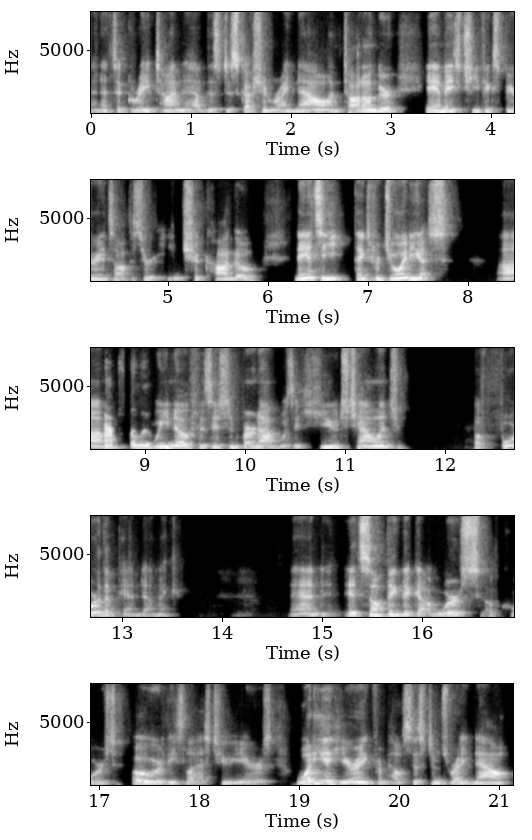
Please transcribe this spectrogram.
And that's a great time to have this discussion right now. I'm Todd Unger, AMA's Chief Experience Officer in Chicago. Nancy, thanks for joining us. Um, Absolutely. We know physician burnout was a huge challenge before the pandemic. And it's something that got worse, of course, over these last two years. What are you hearing from health systems right now?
